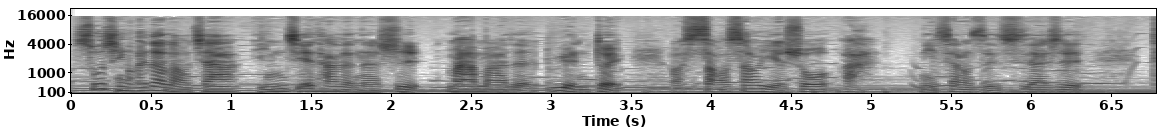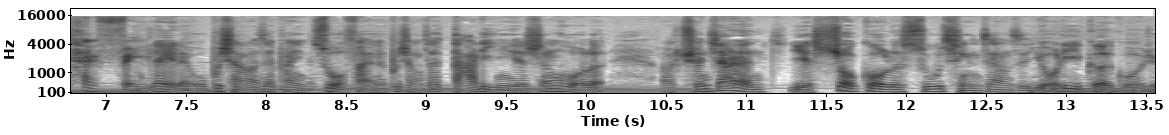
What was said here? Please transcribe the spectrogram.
苏秦回到老家，迎接他的呢是妈妈的怨怼啊，嫂嫂也说啊，你这样子实在是太肥累了，我不想要再帮你做饭了，不想再打理你的生活了啊，全家人也受够了苏秦这样子游历各国就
